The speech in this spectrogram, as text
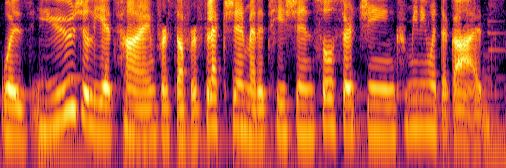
was usually a time for self reflection, meditation, soul searching, communing with the gods.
